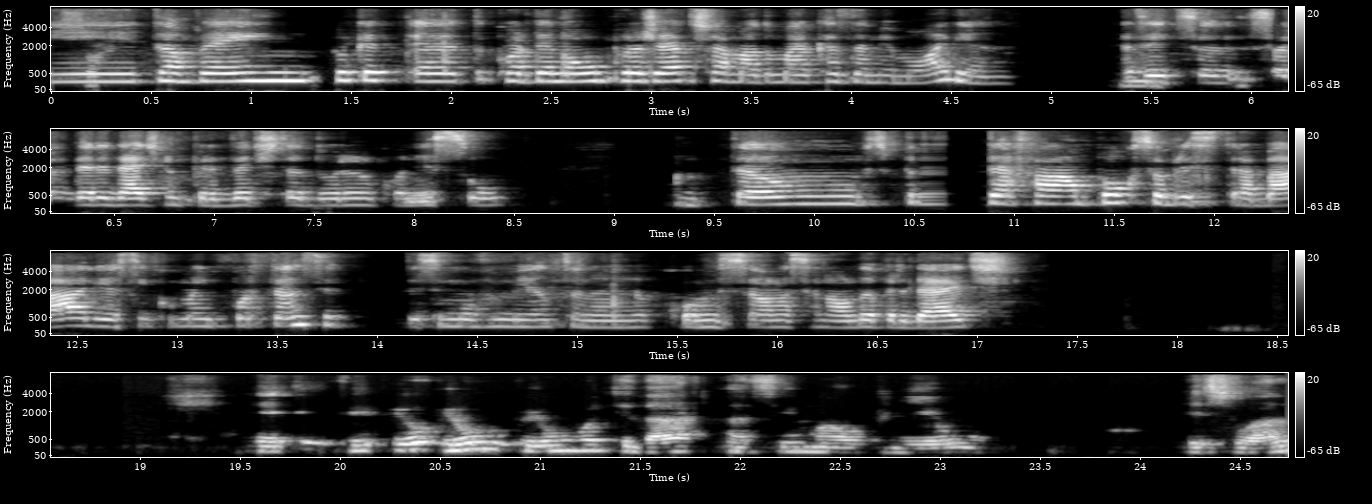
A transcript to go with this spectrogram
e também porque é, coordenou um projeto chamado Marcas da Memória, as hum. redes de solidariedade no período da ditadura no Cone Sul. Então, se puder falar um pouco sobre esse trabalho, assim como a importância desse movimento né, na Comissão Nacional da Verdade é, eu, eu, eu vou te dar assim uma opinião pessoal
